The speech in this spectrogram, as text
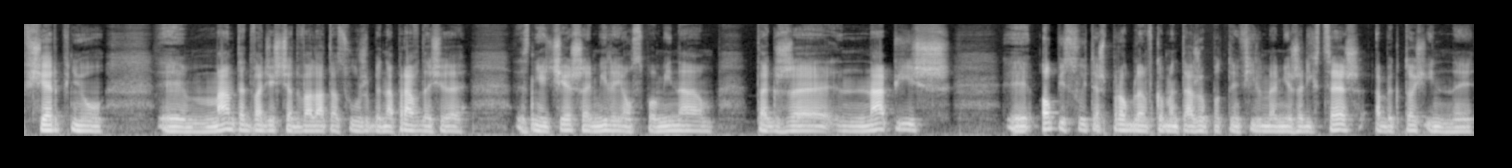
w sierpniu. Mam te 22 lata służby, naprawdę się z niej cieszę, mile ją wspominam. Także napisz, y, opisz swój też problem w komentarzu pod tym filmem, jeżeli chcesz, aby ktoś inny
